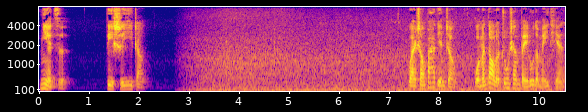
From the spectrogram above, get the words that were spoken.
镊子，第十一章。晚上八点整，我们到了中山北路的梅田。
